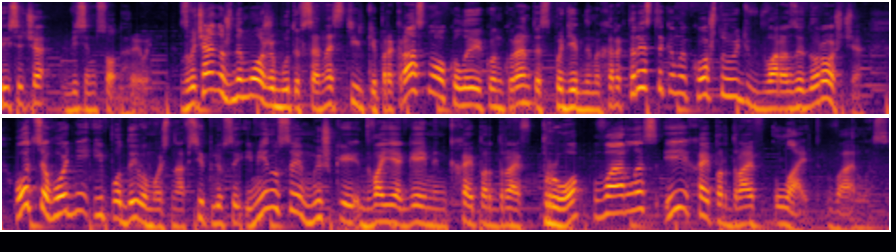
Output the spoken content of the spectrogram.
1800 гривень. Звичайно ж, не може бути все настільки прекрасно, коли конкуренти з подібними характеристиками коштують в два рази дорожче. От сьогодні і подивимось на всі плюси і мінуси мишки 2E Gaming HyperDrive Pro Wireless і HyperDrive Lite Wireless.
